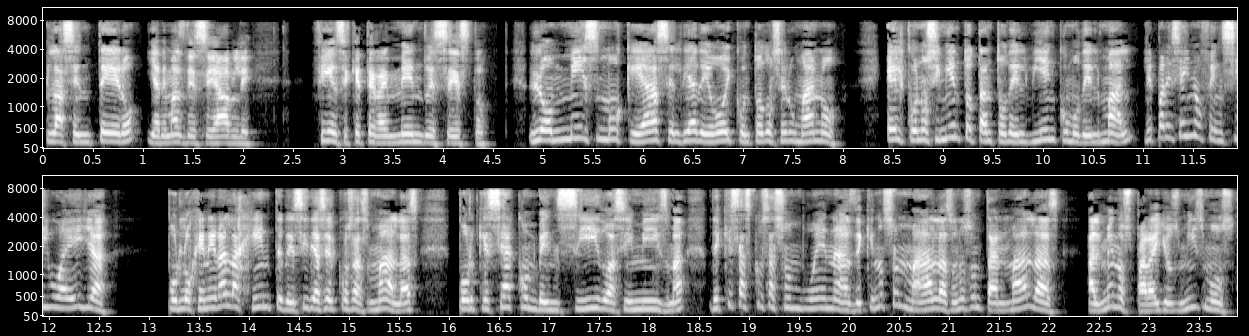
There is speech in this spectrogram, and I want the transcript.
placentero y además deseable. Fíjense qué tremendo es esto. Lo mismo que hace el día de hoy con todo ser humano. El conocimiento tanto del bien como del mal le parecía inofensivo a ella. Por lo general la gente decide hacer cosas malas porque se ha convencido a sí misma de que esas cosas son buenas, de que no son malas o no son tan malas, al menos para ellos mismos.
